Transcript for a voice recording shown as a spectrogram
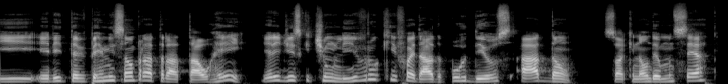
e ele teve permissão para tratar o rei. E ele disse que tinha um livro que foi dado por Deus a Adão, só que não deu muito certo.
